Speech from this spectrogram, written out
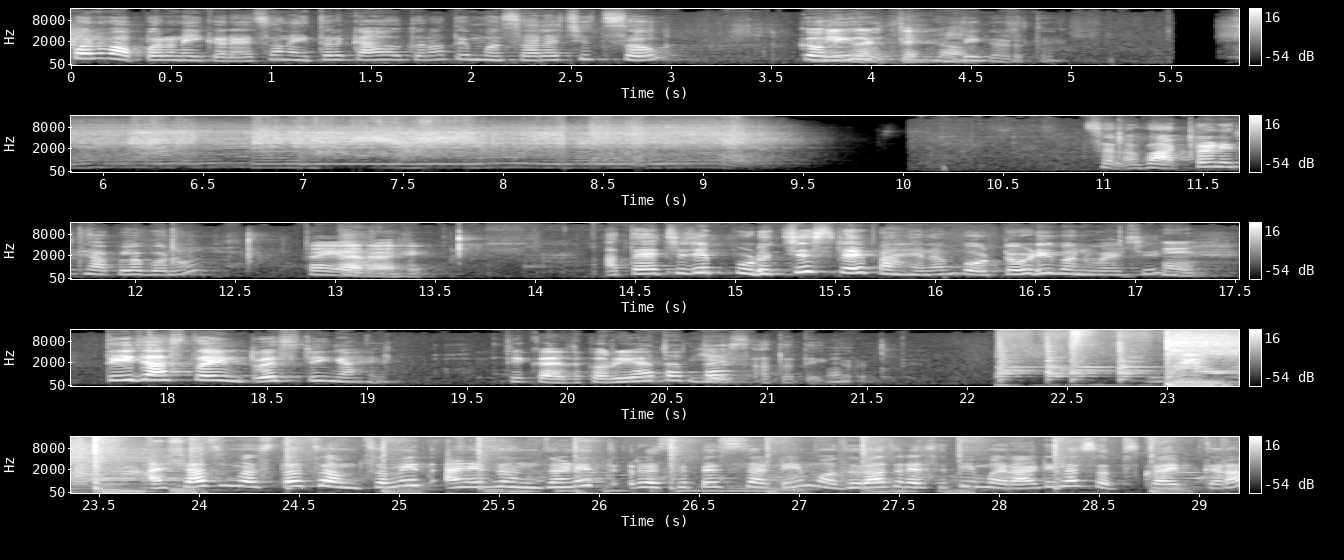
पण वापर नाही करायचा नाहीतर काय होतं ना ते मसाल्याची चव कमी होते हो. बिघडते. चला वाटण इथे आपलं बनवून तयार आहे. आता याची जी पुढची स्टेप आहे ना बोटवडी बनवायची. ती जास्त इंटरेस्टिंग आहे. ती करूयात आता? ते करू अशाच मस्त चमचमीत आणि झणझणीत रेसिपीजसाठी मधुराज रेसिपी मराठीला सबस्क्राईब करा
